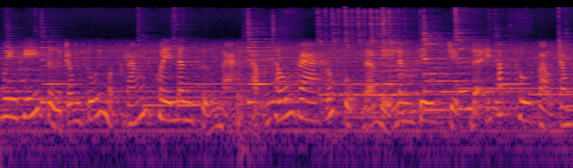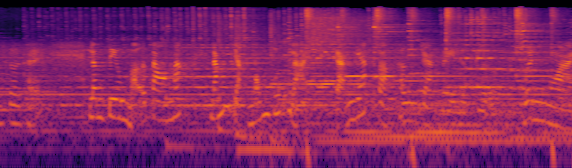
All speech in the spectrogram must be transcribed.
nguyên khí từ trong túi mật rắn khuê lân cự mãn thẩm thấu ra rốt cục đã bị lâm tiêu triệt để hấp thu vào trong cơ thể lâm tiêu mở to mắt, nắm chặt móng vuốt lại, cảm giác toàn thân tràn đầy lực lượng. Bên ngoài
